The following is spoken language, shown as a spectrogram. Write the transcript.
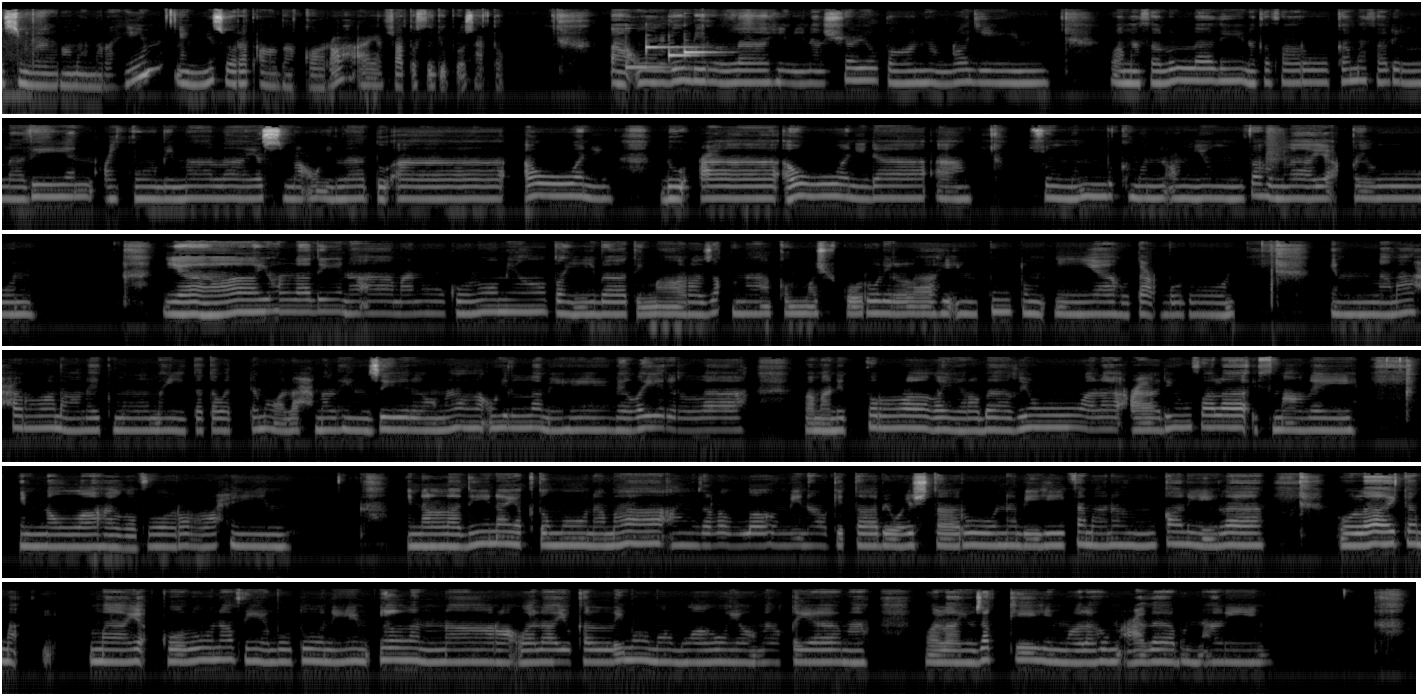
Bismillahirrahmanirrahim. Ini surat Al-Baqarah ayat 171. A'udzu billahi minasyaitonir rajim. Wa mathalul ladzina kafaru kamathalil ladzi yan'iqu bima la yasma'u illa du'a awwanin du'a awwanida'a summun bukmun umyun fahum la يا أيها الذين آمنوا كلوا من طيبات ما رزقناكم واشكروا لله إن كنتم إياه تعبدون. إنما حرم عليكم الميتة والدم ولحم الخنزير وما أهل به لغير الله. فمن اضطر غير باغ ولا عاد فلا إثم عليه. إن الله غفور رحيم. إن الذين يكتمون ما أنزل الله من الكتاب ويشترون به ثمنا قليلا أولئك ما, ما يأكلون في بطونهم إلا النار ولا يكلمهم الله يوم القيامة ولا يزكيهم ولهم عذاب أليم.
